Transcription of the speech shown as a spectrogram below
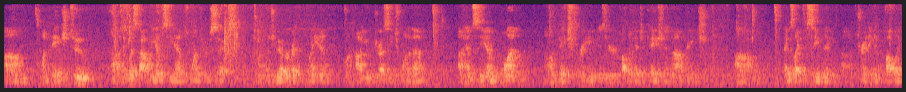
Um, on page two, uh, it lists out the MCMs one through six, uh, once you have a written plan on how you address each one of them. Uh, MCM one, on page three, is your public education outreach, um, things like this evening, uh, training in the public.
